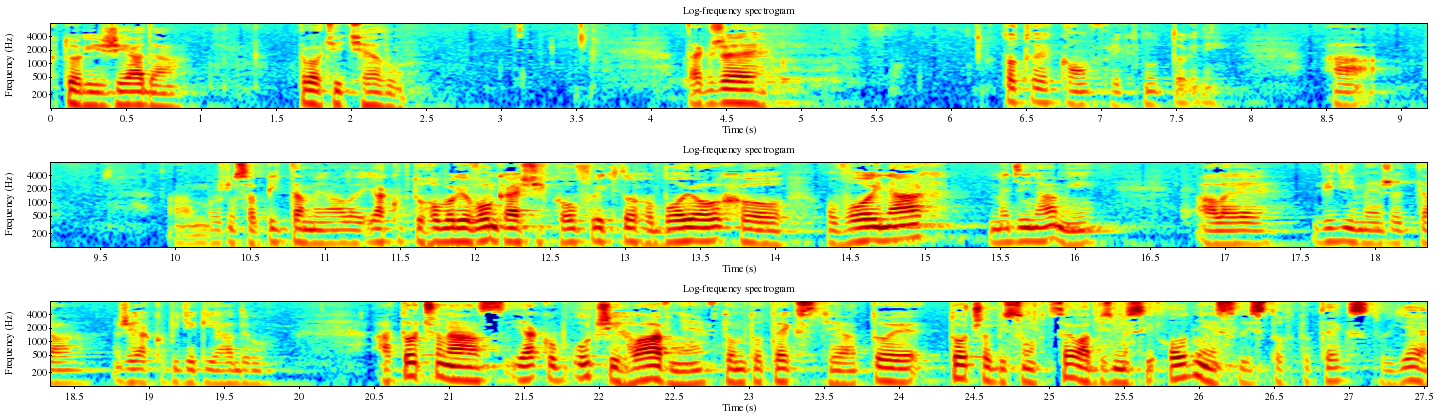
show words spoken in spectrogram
ktorý žiada proti telu. Takže toto je konflikt vnútorný. A, a možno sa pýtame, ale Jakub tu hovorí o vonkajších konfliktoch, o bojoch, o, o vojnách medzi nami, ale vidíme, že, tá, že Jakub ide k jadru. A to, čo nás Jakub učí hlavne v tomto texte, a to je to, čo by som chcel, aby sme si odniesli z tohto textu, je,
